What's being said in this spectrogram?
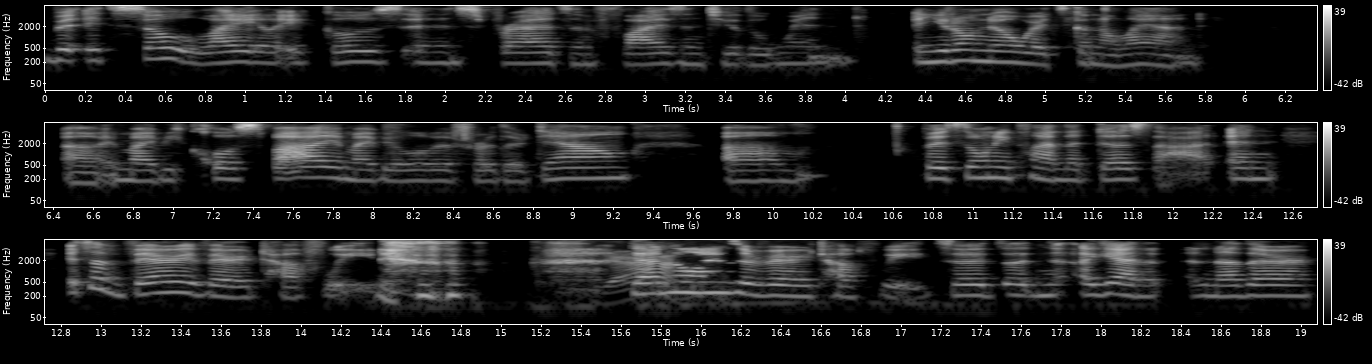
but it's so light, like it goes and it spreads and flies into the wind, and you don't know where it's gonna land. Uh, it might be close by, it might be a little bit further down, um, but it's the only plant that does that, and it's a very very tough weed. yeah. Dandelions are very tough weed, so it's a, again another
